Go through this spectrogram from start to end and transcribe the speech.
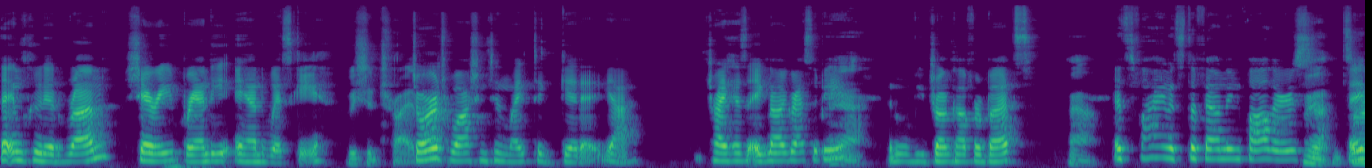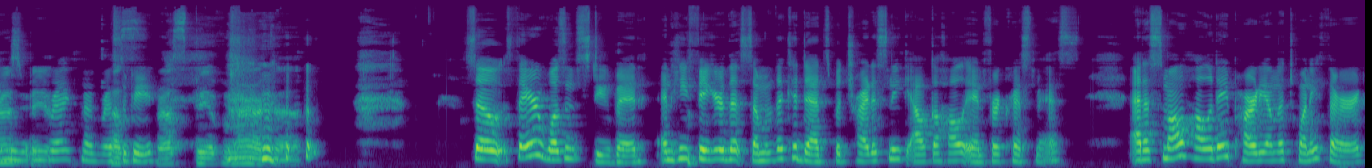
that included rum, sherry, brandy, and whiskey. We should try it. George that. Washington liked to get it. Yeah. Try his eggnog recipe, Yeah. and we'll be drunk off our butts. Yeah. It's fine. It's the founding fathers. Yeah. It's a recipe. That's recipe. Recipe of America. So Thayer wasn't stupid, and he figured that some of the cadets would try to sneak alcohol in for Christmas. At a small holiday party on the 23rd,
